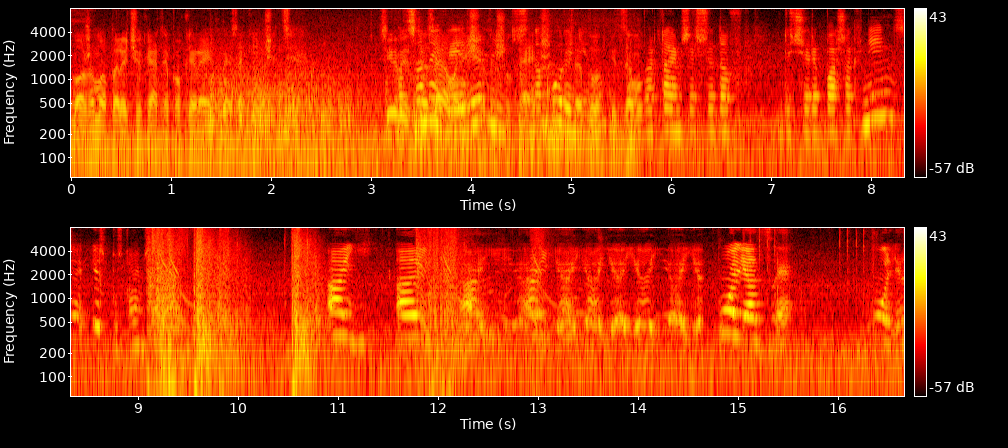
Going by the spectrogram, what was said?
Можемо перечекати, поки рейд не закінчиться. Сірий сказав мені, що ти шукаєш. Це тут під зам... Вертаємося сюди до черепашок ніндзя і спускаємося. Ай, ай, ай, ай, ай, ай, ай, ай, ай, ай. Поля це. Поля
